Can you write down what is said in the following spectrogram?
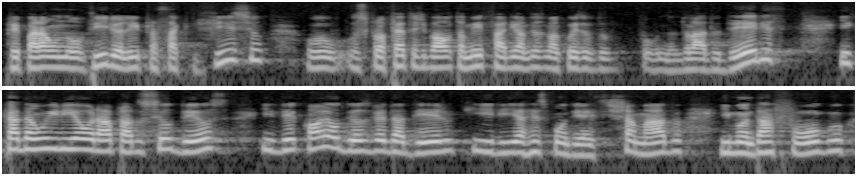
preparar um novilho ali para sacrifício, o, os profetas de Baal também fariam a mesma coisa do, do lado deles, e cada um iria orar para o seu Deus e ver qual é o Deus verdadeiro que iria responder a esse chamado e mandar fogo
